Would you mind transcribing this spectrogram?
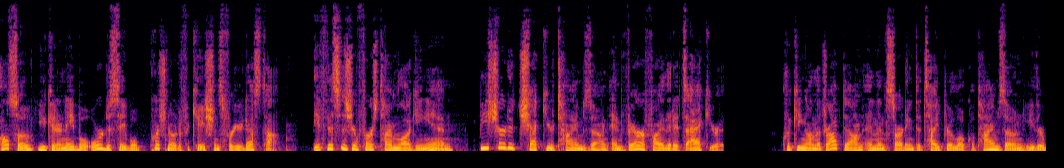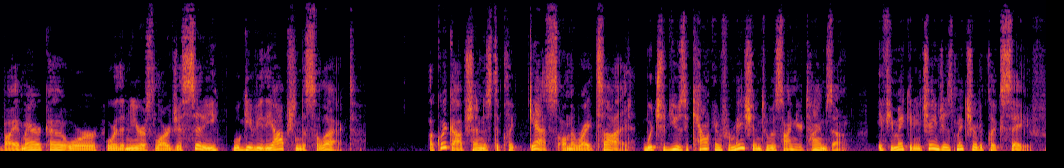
Also, you can enable or disable push notifications for your desktop. If this is your first time logging in, be sure to check your time zone and verify that it's accurate. Clicking on the dropdown and then starting to type your local time zone, either by America or, or the nearest largest city, will give you the option to select. A quick option is to click Guess on the right side, which should use account information to assign your time zone. If you make any changes, make sure to click Save.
